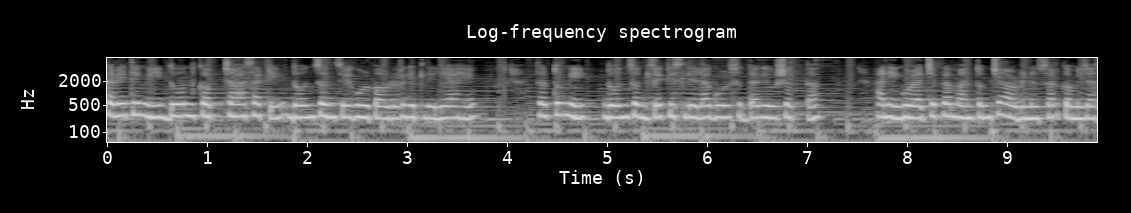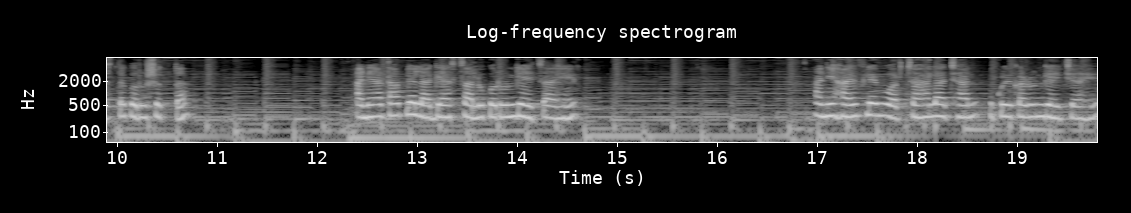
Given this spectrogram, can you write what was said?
तर इथे मी दोन कप चहासाठी दोन चमचे गूळ पावडर घेतलेली आहे. तर तुम्ही दोन चमचे किसलेला गूळसुद्धा घेऊ शकता. आणि गुळाचे प्रमाण तुमच्या आवडीनुसार कमी जास्त करू शकता. आणि आता आपल्याला गॅस चालू करून घ्यायचा आहे. आणि हाय फ्लेमवर चहाला छान उकळी काढून घ्यायची आहे.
